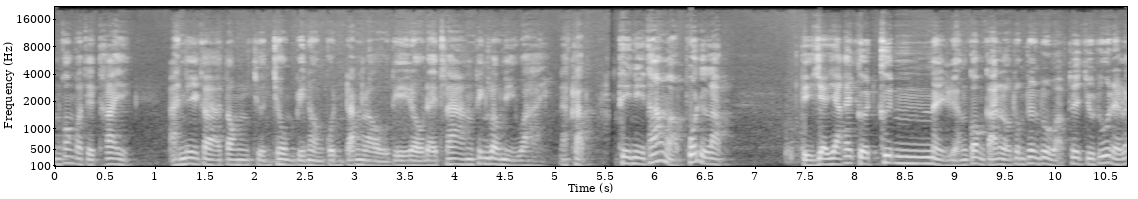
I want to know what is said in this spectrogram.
นๆของประเทศไทย อันนี้ก็ต้องชื่นชมพี่น้องคนตังเราที่เราได้สร้างทิ้งเรานี่ไว้นะครับ ทีนี้ถ้ามว่าพ้นหลักที่จะอยากให้เกิดขึ้นในเรื่องของการเราท่องเที่ยวรูปแบบที่จูรู้ได้ไร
